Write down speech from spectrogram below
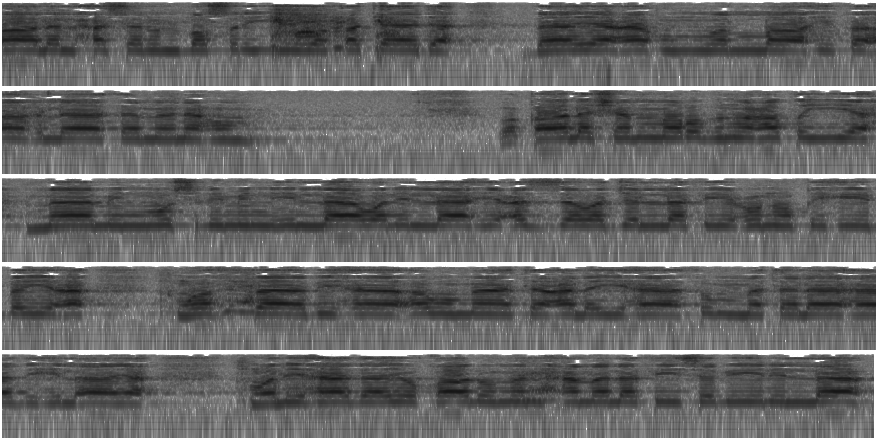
قال الحسن البصري وقتاده بايعهم والله فأغلى ثمنهم. وقال شمر بن عطية ما من مسلم إلا ولله عز وجل في عنقه بيعة وفى بها أو مات عليها ثم تلا هذه الآية. ولهذا يقال من حمل في سبيل الله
